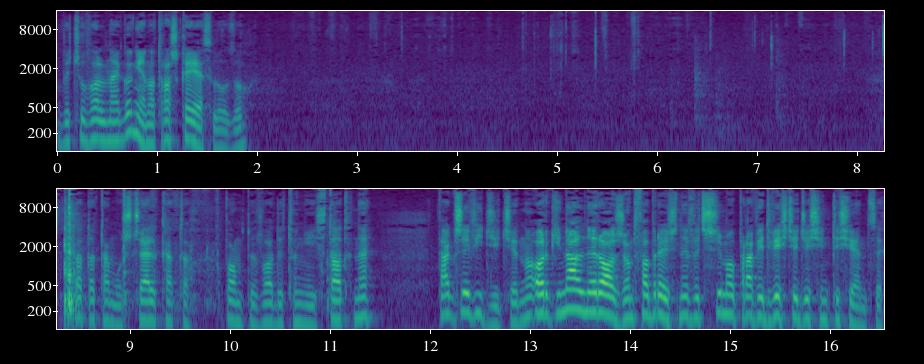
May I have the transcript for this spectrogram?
wyczuwalnego. Nie, no troszkę jest luzu. To to tam uszczelka, to pompy wody to nieistotne. Także widzicie, no oryginalny rozrząd fabryczny wytrzymał prawie 210 tysięcy.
